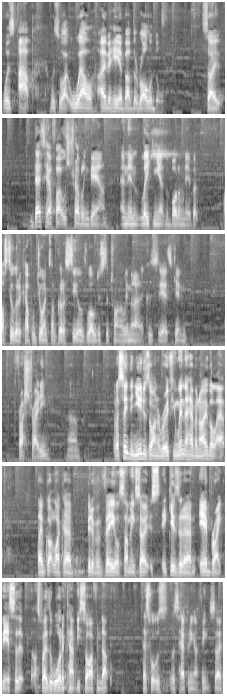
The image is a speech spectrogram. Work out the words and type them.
was up was like well over here above the roller door. So that's how far it was traveling down and then leaking out the bottom there. But I've still got a couple joints I've got to seal as well just to try and eliminate it because yeah, it's getting frustrating. Um, but I see the new designer roofing, when they have an overlap, they've got like a bit of a V or something, so it gives it an air brake there so that I suppose the water can't be siphoned up. That's what was, was happening, I think. So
